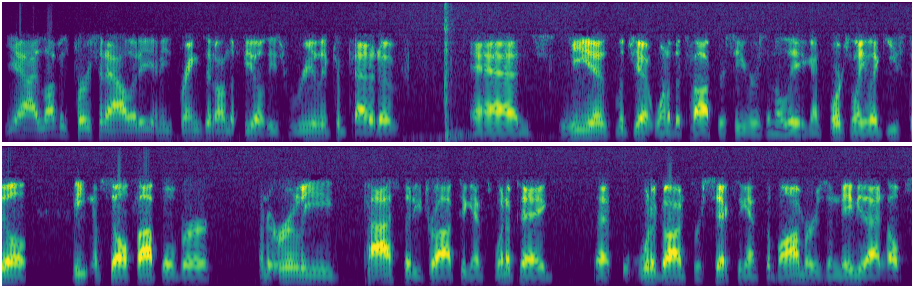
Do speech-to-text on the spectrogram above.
Yeah, I love his personality, and he brings it on the field. He's really competitive, and he is legit one of the top receivers in the league. Unfortunately, like he's still beating himself up over an early pass that he dropped against Winnipeg that would have gone for six against the Bombers, and maybe that helps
